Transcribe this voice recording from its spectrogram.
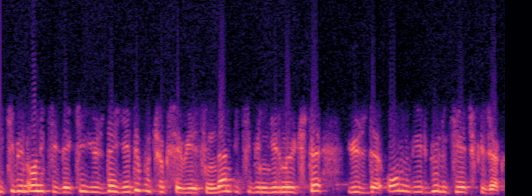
2012'deki %7,5 seviyesinden 2023'te %10,2'ye çıkacak.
